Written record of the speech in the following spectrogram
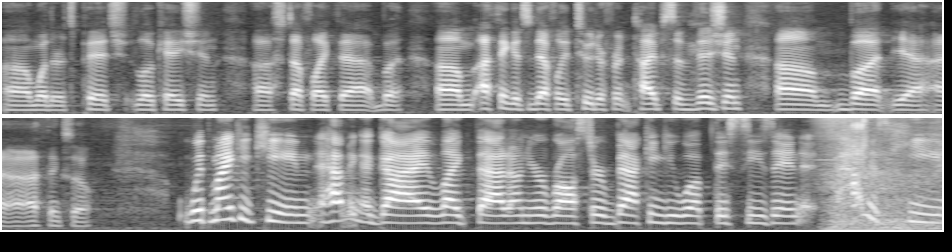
um, whether it's pitch, location, uh, stuff like that. But um, I think it's definitely two different types of vision. Um, but yeah, I, I think so. With Mikey Keene, having a guy like that on your roster backing you up this season, how does he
